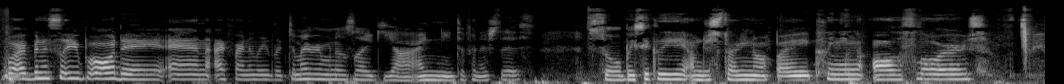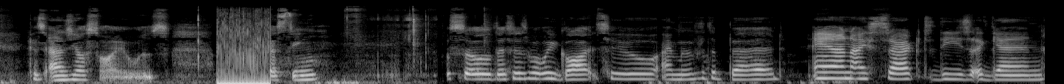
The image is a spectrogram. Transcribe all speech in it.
Well, I've been asleep all day and I finally looked at my room and I was like, yeah, I need to finish this. So basically, I'm just starting off by cleaning all the floors. Because as y'all saw, it was disgusting. So this is what we got to. I moved the bed. And I stacked these again.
